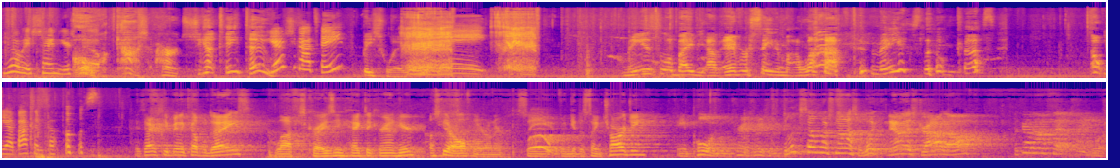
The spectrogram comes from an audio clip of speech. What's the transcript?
You always ashamed of yourself. Oh gosh, it hurts. She got teeth too. Yeah, she got teeth. Be sweet. Hey. Meanest little baby I've ever seen in my life. Meanest little cuss. Oh. Yeah, bite them toes. It's actually been a couple days. Life is crazy, hectic around here. Let's get our alternator on there. See if we can get this thing charging and pulling with the transmission. It looks so much nicer. Look, now that it's dried off, look how nice that thing was.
